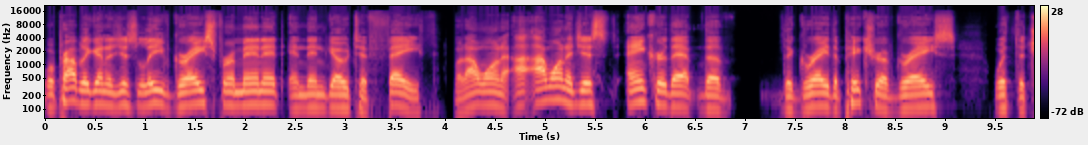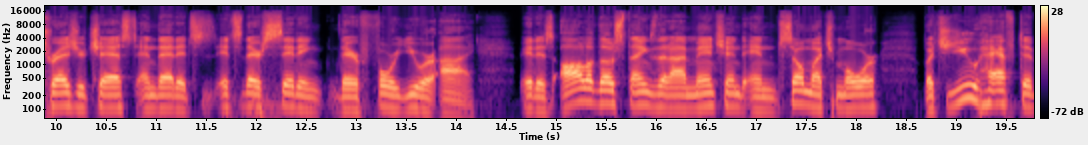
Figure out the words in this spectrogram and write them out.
we're probably going to just leave grace for a minute and then go to faith but I want to I, I want to just anchor that the the gray the picture of grace with the treasure chest and that it's it's there sitting there for you or I. It is all of those things that I mentioned and so much more, but you have to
